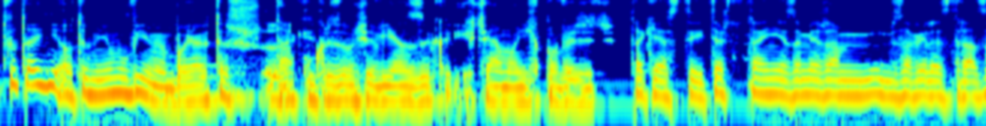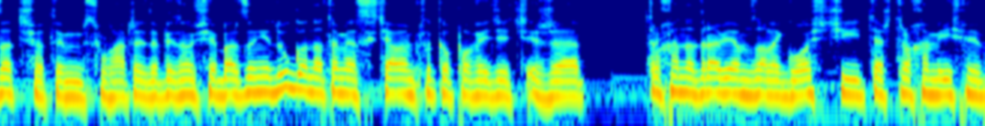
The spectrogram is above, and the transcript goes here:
tutaj o tym nie mówimy, bo ja też tak. ugryzłem się w język i chciałem o nich powiedzieć. Tak jest i też tutaj nie zamierzam za wiele zdradzać, o tym słuchacze dowiedzą się bardzo niedługo, natomiast chciałem tylko powiedzieć, że trochę nadrabiam zaległości i też trochę mieliśmy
